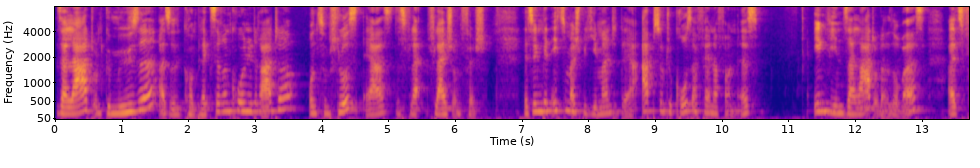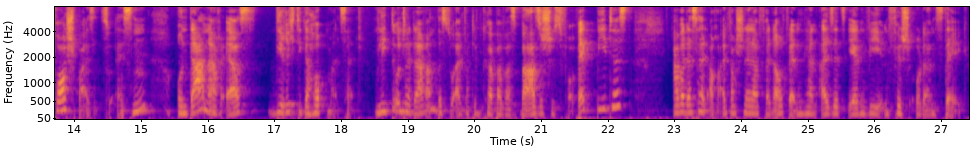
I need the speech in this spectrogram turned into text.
Salat und Gemüse, also die komplexeren Kohlenhydrate und zum Schluss erst das Fle Fleisch und Fisch. Deswegen bin ich zum Beispiel jemand, der absolute großer Fan davon ist, irgendwie einen Salat oder sowas als Vorspeise zu essen und danach erst die richtige Hauptmahlzeit. Liegt unter daran, dass du einfach dem Körper was Basisches vorweg bietest aber das halt auch einfach schneller verdaut werden kann als jetzt irgendwie ein Fisch oder ein Steak.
